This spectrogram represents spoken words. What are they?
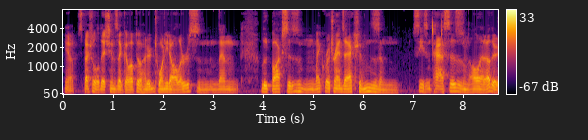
you know special editions that go up to one hundred and twenty dollars, and then loot boxes and microtransactions and season passes and all that other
